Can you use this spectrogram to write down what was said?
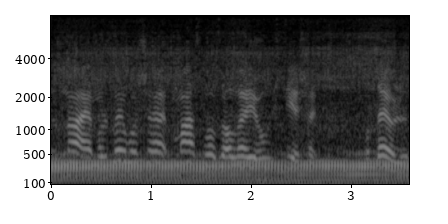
Не знаю, можливо ще масло залию густіше. Подивлюсь.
